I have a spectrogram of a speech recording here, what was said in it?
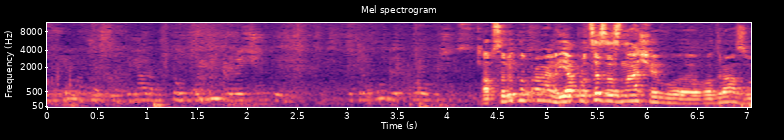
ознайомитися з матеріалами том 1-4. Потребує. Абсолютно правильно. Я про це зазначив е, одразу,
